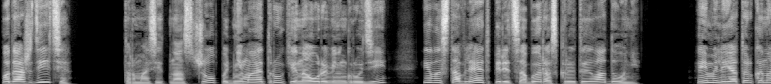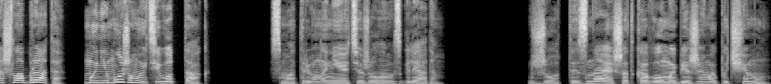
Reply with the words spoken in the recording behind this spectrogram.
«Подождите!» — тормозит нас Джо, поднимает руки на уровень груди и выставляет перед собой раскрытые ладони. «Эмили, я только нашла брата. Мы не можем уйти вот так». Смотрю на нее тяжелым взглядом. «Джо, ты знаешь, от кого мы бежим и почему.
